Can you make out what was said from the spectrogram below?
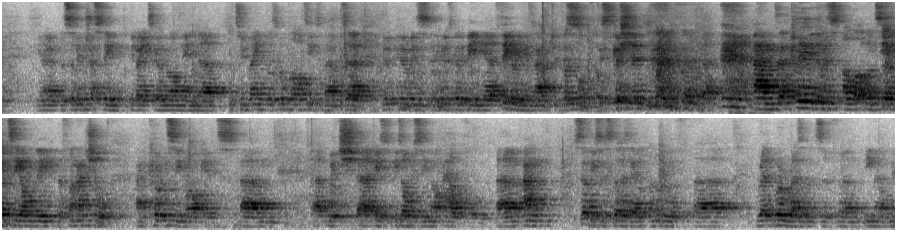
you know, there's some interesting debates going on in uh, the two main political parties about uh, who, who is who's going to be uh, figuring in that This discussion. and uh, clearly, there is a lot of uncertainty on the, the financial and currency markets, um, uh, which uh, is, is obviously not helpful. Um, and certainly since Thursday, a number of uh, residents of um, email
